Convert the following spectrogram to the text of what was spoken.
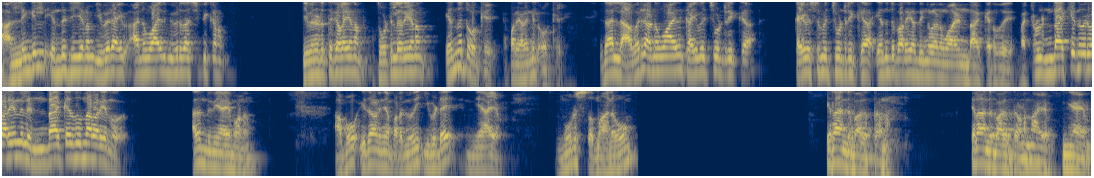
അല്ലെങ്കിൽ എന്ത് ചെയ്യണം? ഇവരെ അണുവായുധം ഇവർ നശിപ്പിക്കണം. ഇവരെടുത്ത് കളയണം തോട്ടിലെറിയണം എന്നിട്ട് ഓക്കെ. പറയുകയാണെങ്കിൽ ഓക്കെ. ഇതല്ല അവർ അണുവായുധം കൈവച്ചുകൊണ്ടിരിക്കുക കൈവശം വെച്ചുകൊണ്ടിരിക്കുക എന്നിട്ട് പറയാ നിങ്ങൾ അണുവായുധം ഉണ്ടാക്കരുത്. മറ്റുള്ള ഉണ്ടാക്കിയെന്ന് അവർ പറയുന്നില്ല. ഉണ്ടാക്കരുത് എന്നാണ് പറയുന്നത്. അതെന്ത് ന്യായമാണ്? അപ്പോൾ ഇതാണ് ഞാൻ പറഞ്ഞത് ഇവിടെ ന്യായം. നൂറ് ശതമാനവും ഇറാന്റെ ഭാഗത്താണ്. ഇറാന്റെ ഭാഗത്താണ് ന്യായം ന്യായം.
